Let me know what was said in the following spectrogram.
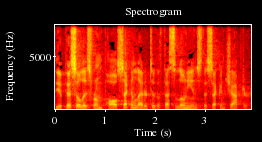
The epistle is from Paul's second letter to the Thessalonians, the second chapter.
